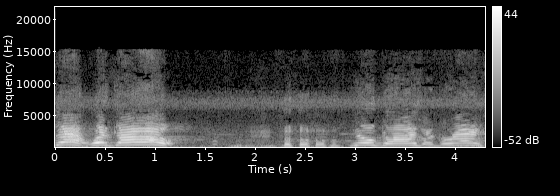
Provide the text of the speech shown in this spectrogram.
yeah, way to go. You guys are great.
